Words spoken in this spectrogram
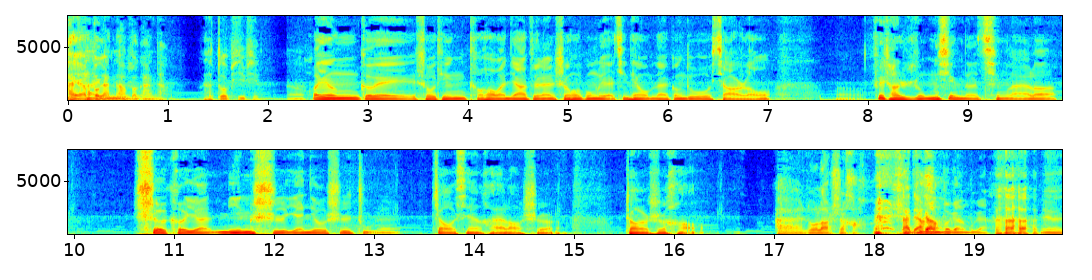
哎呀，不敢当，不敢当，多批评。呃欢迎各位收听《头号玩家最燃生活攻略》。今天我们在耕读小二楼，呃，非常荣幸的请来了社科院明史研究室主任赵宪海老师。赵老师好，啊，罗老师好，大不敢。不敢不敢。呃，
